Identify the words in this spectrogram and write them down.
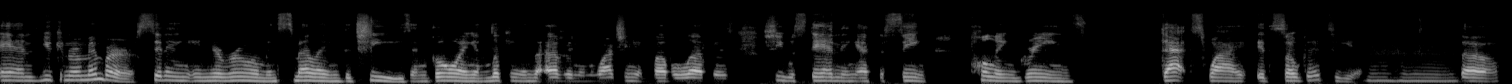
And you can remember sitting in your room and smelling the cheese and going and looking in the oven and watching it bubble up as she was standing at the sink pulling greens. That's why it's so good to you. Mm-hmm. So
